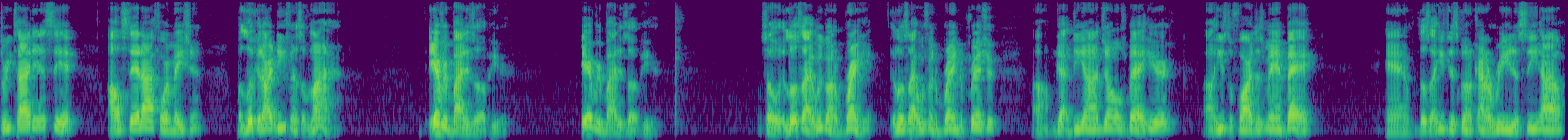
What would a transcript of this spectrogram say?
three tight end set, offset I formation. But look at our defensive line. Everybody's up here. Everybody's up here. So it looks like we're going to bring it. It looks like we're going to bring the pressure. Um, got Deion Jones back here. Uh, to fire this man back. And looks like he's just going to kind of read and see how,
